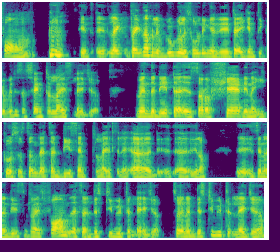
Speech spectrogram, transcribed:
form, it, it, like for example, if Google is holding your data, you can think of it as a centralized ledger. When the data is sort of shared in an ecosystem, that's a decentralized, uh, uh, you know, it's in a decentralized form. That's a distributed ledger. So in a distributed ledger,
